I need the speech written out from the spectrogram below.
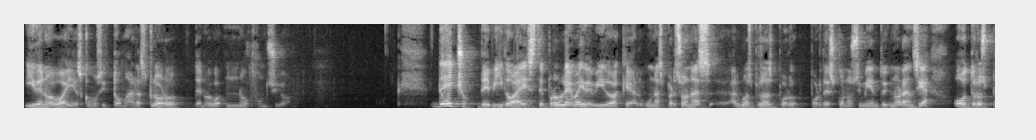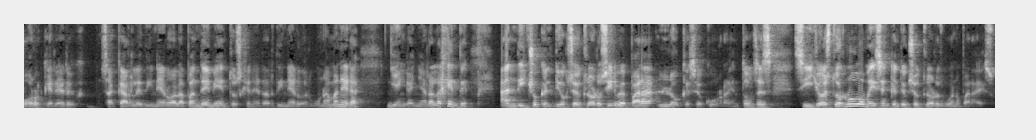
y de nuevo ahí es como si tomaras cloro, de nuevo no funciona. De hecho, debido a este problema y debido a que algunas personas, eh, algunas personas por, por desconocimiento e ignorancia, otros por querer sacarle dinero a la pandemia, entonces generar dinero de alguna manera y engañar a la gente, han dicho que el dióxido de cloro sirve para lo que se ocurra. Entonces, si yo estornudo, me dicen que el dióxido de cloro es bueno para eso.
